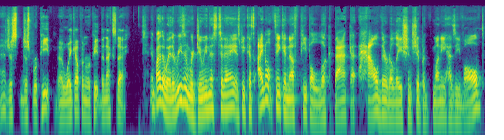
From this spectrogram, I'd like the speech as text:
yeah, just just repeat. Uh, wake up and repeat the next day. And by the way, the reason we're doing this today is because I don't think enough people look back at how their relationship with money has evolved.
